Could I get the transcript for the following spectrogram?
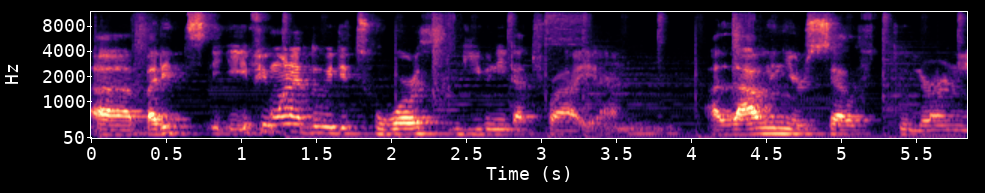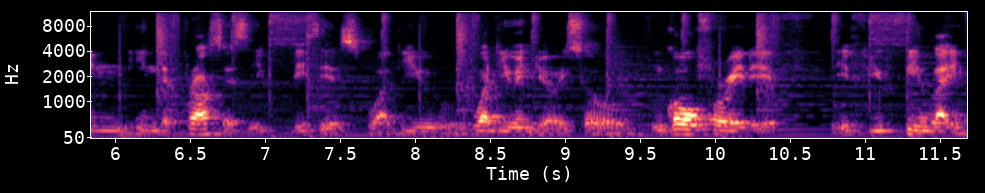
uh, but it's if you want to do it, it's worth giving it a try and allowing yourself to learn in, in the process if this is what you what you enjoy. So go for it if if you feel like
